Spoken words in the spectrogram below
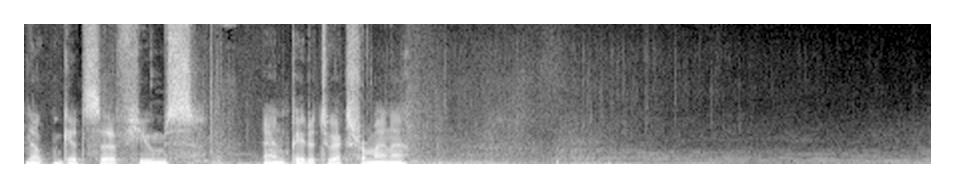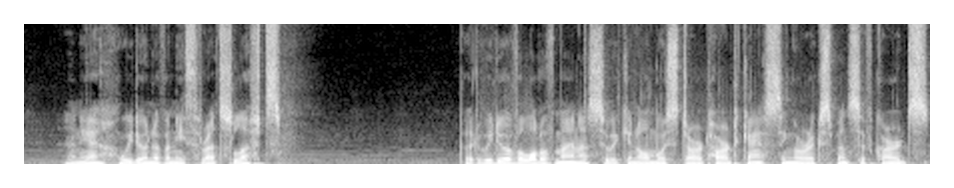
Nope, gets uh, fumes and paid the 2 extra mana. And yeah, we don't have any threats left. But we do have a lot of mana, so we can almost start hard casting our expensive cards.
